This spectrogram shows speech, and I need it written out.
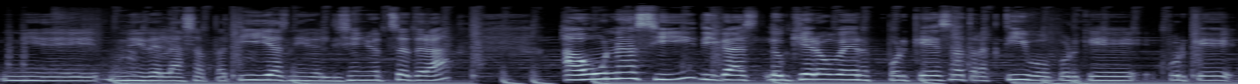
ni de, ni de las zapatillas, ni del diseño, etcétera, aún así digas, lo quiero ver porque es atractivo, porque, porque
